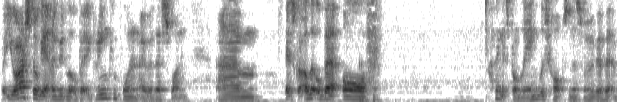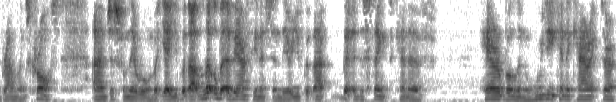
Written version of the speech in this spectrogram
but you are still getting a good little bit of green component out of this one. Um, it's got a little bit of, I think it's probably English hops in this one, maybe a bit of Bramling's Cross, um, just from the aroma. But yeah, you've got that little bit of earthiness in there. You've got that bit of distinct kind of herbal and woody kind of character.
